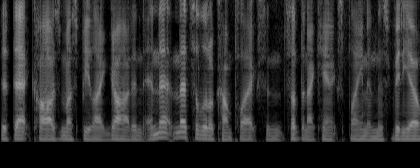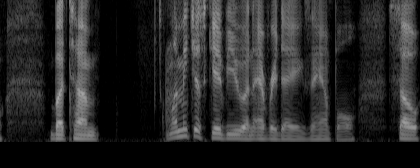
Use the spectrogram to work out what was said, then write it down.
that that cause must be like God, and and that and that's a little complex and something I can't explain in this video, but um, let me just give you an everyday example. So.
